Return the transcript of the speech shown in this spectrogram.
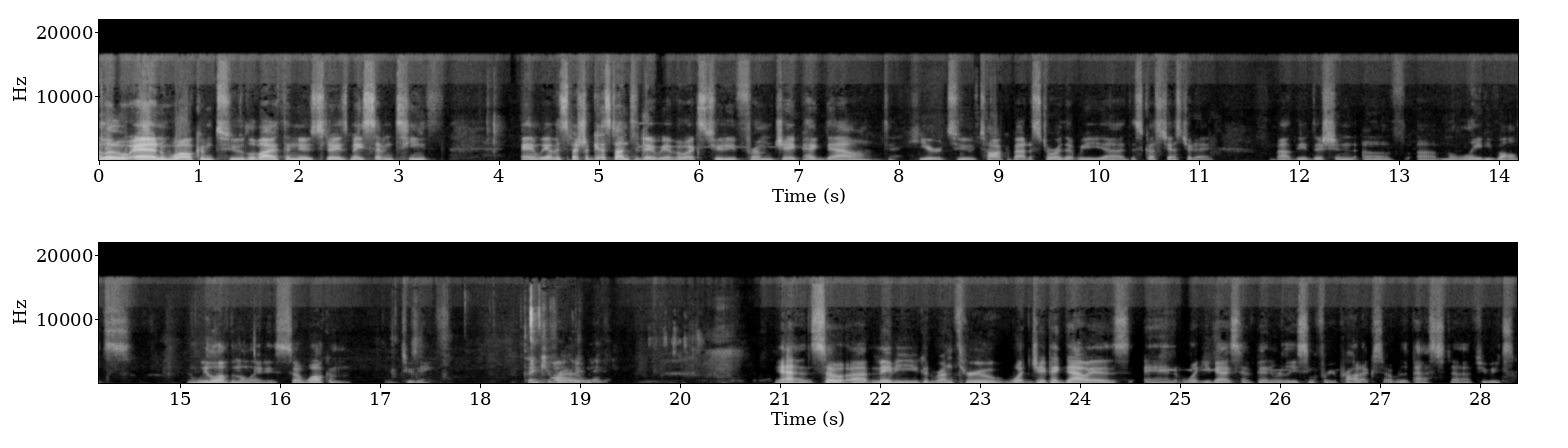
Hello and welcome to Leviathan News. Today is May 17th, and we have a special guest on today. We have 0xtutti from JPEG DAO here to talk about a story that we uh, discussed yesterday about the addition of uh, Milady vaults. And we love the Miladies, so welcome, Tutti. Thank you for having me. Yeah, so uh, maybe you could run through what JPEG DAO is and what you guys have been releasing for your products over the past uh, few weeks.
